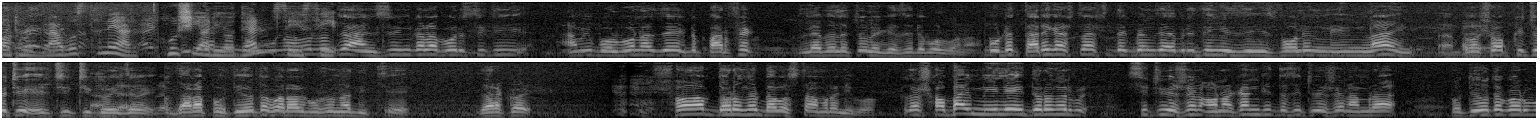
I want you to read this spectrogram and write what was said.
কঠোর ব্যবস্থা নেয়ার হুঁশিয়ারিও দেন সিসি। যে আইন শৃঙ্খলা পরিস্থিতি আমি বলব না যে একটা পারফেক্ট লেভেলে চলে গেছে এটা বলব না। ভোটের তারিখ আসতে আসতে দেখবেন যে everything is is fall in in line এবং সব কিছু ঠিক হয়ে যাবে। যারা প্রতিহত করার ঘোষণা দিচ্ছে যারা সব ধরনের ব্যবস্থা আমরা নিব। সবাই মিলে এই ধরনের সিচুয়েশন অনাকাঙ্ক্ষিত সিচুয়েশন আমরা প্রতিহত করব।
